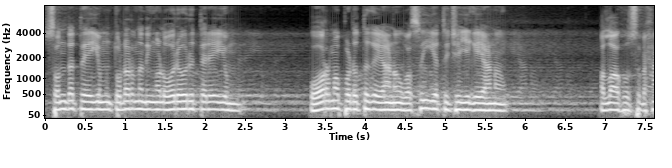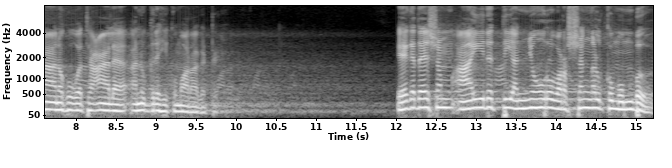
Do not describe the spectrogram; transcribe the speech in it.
സ്വന്തത്തെയും തുടർന്ന് നിങ്ങൾ ഓരോരുത്തരെയും ഓർമ്മപ്പെടുത്തുകയാണ് വസീയത്ത് ചെയ്യുകയാണ്. അള്ളാഹു സുബാനഹു ആല അനുഗ്രഹിക്കുമാറാകട്ടെ. ഏകദേശം ആയിരത്തി അഞ്ഞൂറ് വർഷങ്ങൾക്ക് മുമ്പ്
